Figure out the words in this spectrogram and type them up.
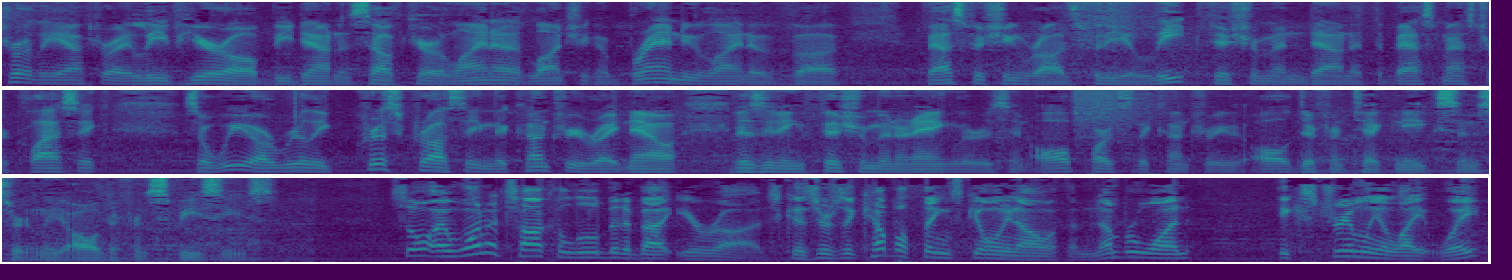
Shortly after I leave here, I'll be down in South Carolina launching a brand new line of uh, bass fishing rods for the elite fishermen down at the Bassmaster Classic. So we are really crisscrossing the country right now, visiting fishermen and anglers in all parts of the country, all different techniques, and certainly all different species. So I want to talk a little bit about your rods because there's a couple things going on with them. Number one, extremely lightweight.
